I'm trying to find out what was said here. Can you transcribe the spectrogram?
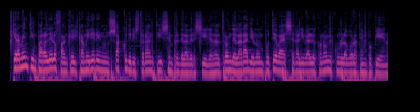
Chiaramente in parallelo fa anche il cameriere in un sacco di ristoranti sempre della Versilia, d'altronde la radio non poteva essere a livello economico un lavoro a tempo pieno.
